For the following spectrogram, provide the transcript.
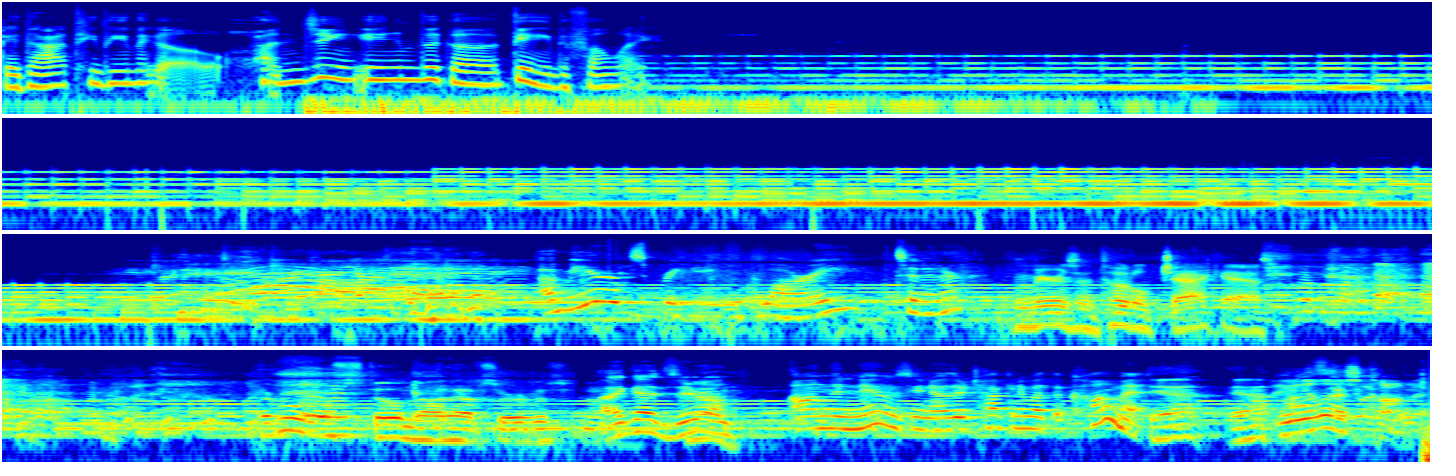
给大家听听那个环境音，这个电影的氛围。Amir is bringing Glory to dinner. Amir is a total jackass. Everyone else still not have service? I got zero on the news, you know, they're talking about the comet. Yeah, yeah. Wheeler's comet.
